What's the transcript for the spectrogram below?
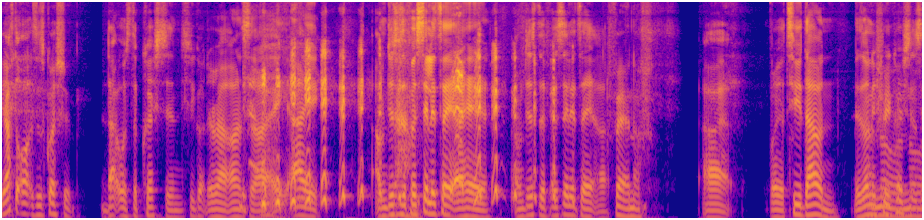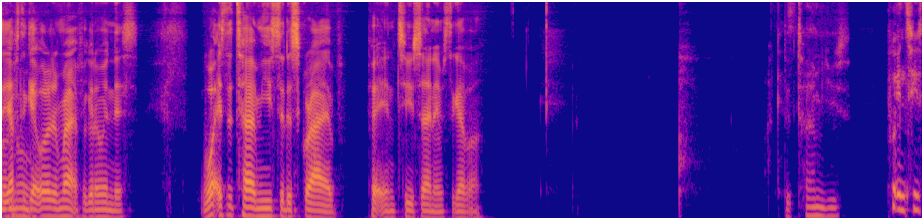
you have to ask this question. That was the question. She got the right answer. I, I, I'm just a facilitator here. I'm just a facilitator. Fair enough. All right. Well, you're two down. There's only I three know, I questions, so you I have to know. get all of them right if we're going to win this. What is the term used to describe putting two surnames together? The term used. Put into.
